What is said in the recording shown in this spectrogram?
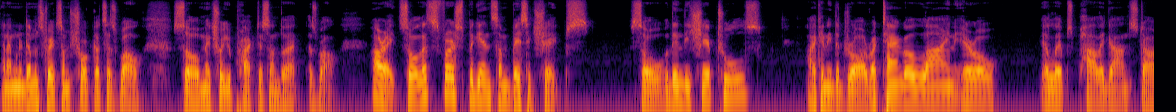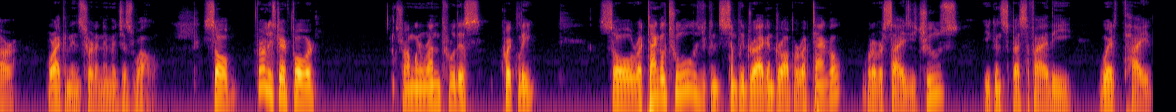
And I'm going to demonstrate some shortcuts as well. So make sure you practice on that as well. All right, so let's first begin some basic shapes. So within the shape tools, I can either draw a rectangle, line, arrow, ellipse, polygon, star, or I can insert an image as well. So fairly straightforward. So I'm going to run through this quickly. So rectangle tools, you can simply drag and drop a rectangle, whatever size you choose. You can specify the width, height,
